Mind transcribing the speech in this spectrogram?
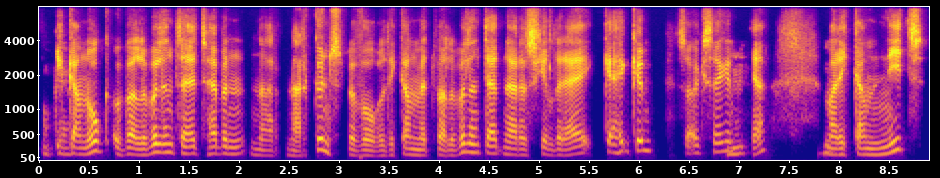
Oké. Ik kan ook welwillendheid hebben naar, naar kunst bijvoorbeeld. Ik kan met welwillendheid naar een schilderij kijken, zou ik zeggen. Mhm. Ja? Maar ik kan niet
